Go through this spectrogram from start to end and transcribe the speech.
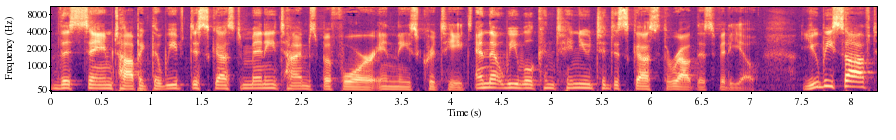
the same topic that we've discussed many times before in these critiques and that we will continue to discuss throughout this video. Ubisoft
